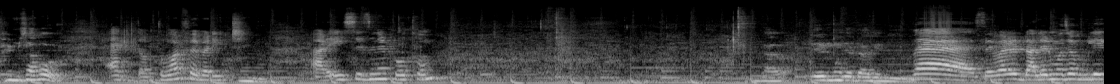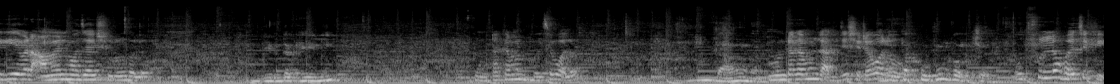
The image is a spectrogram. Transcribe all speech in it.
ভীমসাগর? একদম তোমার ফেভারিট আর এই সিজনের প্রথম। এর মজাটা আগে ব্যাস এবারে ডালের মজা ভুলে গিয়ে এবার আমের মজায় শুরু হলো। ডিমটা খেয়ে নিই কোনটা কেমন হয়েছে বলো? মনটা কেমন লাগছে সেটা বলো। ওটা করছে। উৎফুল্ল হয়েছে কি?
